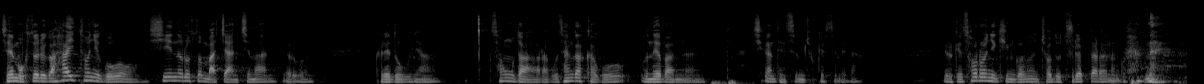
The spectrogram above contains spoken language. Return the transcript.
제 목소리가 하이톤이고 시인으로서 맞지 않지만 여러분 그래도 그냥 성우다라고 생각하고 은혜 받는 시간 됐으면 좋겠습니다. 이렇게 서론이 긴 거는 저도 두렵다라는 거예요. 네.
